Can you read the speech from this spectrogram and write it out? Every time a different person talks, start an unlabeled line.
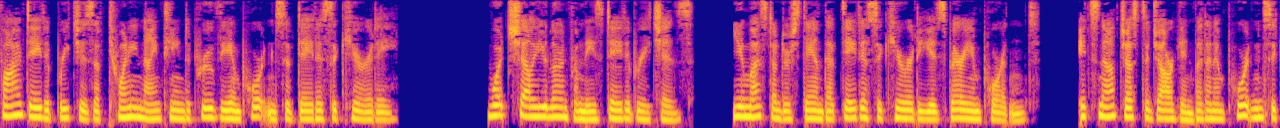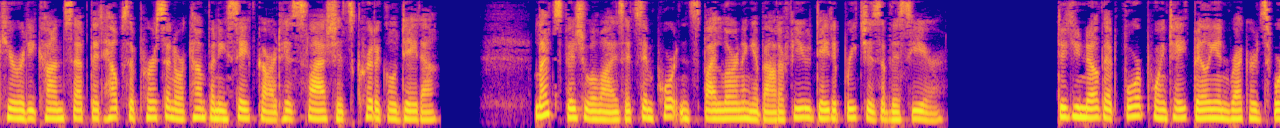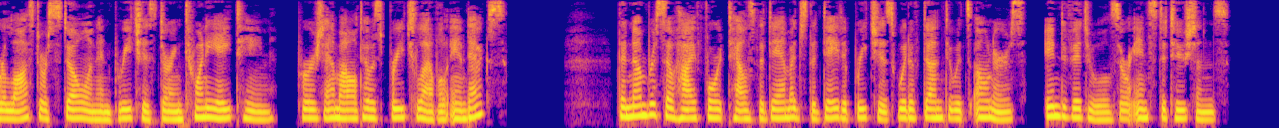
5 Data Breaches of 2019 to prove the importance of data security. What shall you learn from these data breaches? You must understand that data security is very important. It's not just a jargon but an important security concept that helps a person or company safeguard his slash its critical data. Let's visualize its importance by learning about a few data breaches of this year. Did you know that 4.8 billion records were lost or stolen in breaches during 2018? Per Alto's breach level index? The number so high foretells the damage the data breaches would have done to its owners, individuals, or institutions.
